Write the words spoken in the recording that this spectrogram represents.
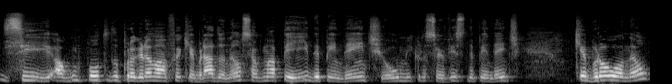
de se algum ponto do programa foi quebrado ou não, se alguma API dependente ou microserviço dependente quebrou ou não.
